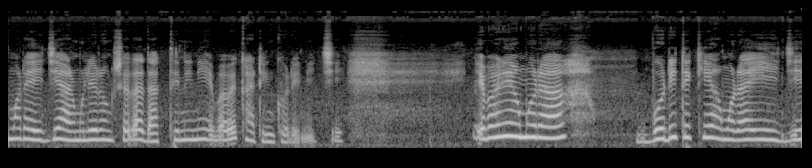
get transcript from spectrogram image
আমার এই যে আরমুলের অংশটা দাগ টেনে নিয়ে এভাবে কাটিং করে নিচ্ছি। এবারে আমরা বডি থেকে আমরা এই যে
